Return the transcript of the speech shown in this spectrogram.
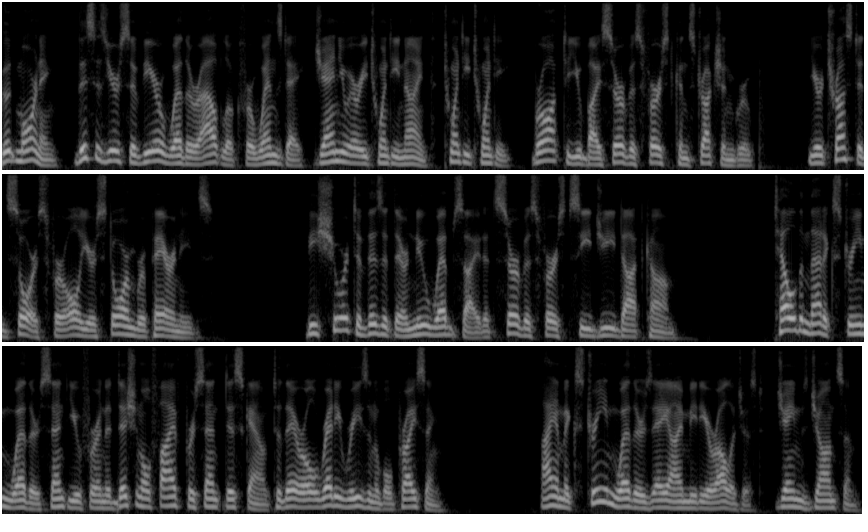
Good morning, this is your severe weather outlook for Wednesday, January 29, 2020, brought to you by Service First Construction Group. Your trusted source for all your storm repair needs. Be sure to visit their new website at servicefirstcg.com. Tell them that extreme weather sent you for an additional 5% discount to their already reasonable pricing. I am Extreme Weather's AI meteorologist, James Johnson.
